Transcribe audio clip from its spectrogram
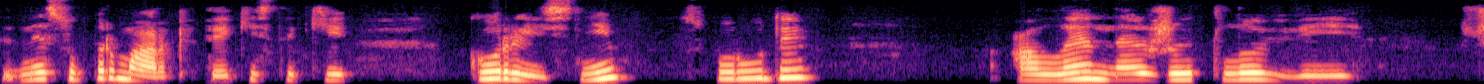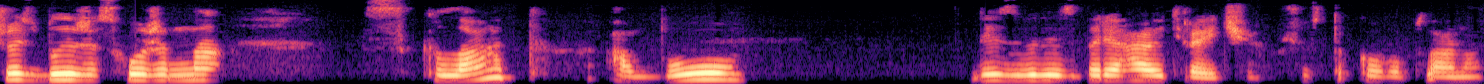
не супермаркети, якісь такі корисні споруди, але не житлові. Щось ближе схоже на склад або десь вони зберігають речі. Щось такого плану.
